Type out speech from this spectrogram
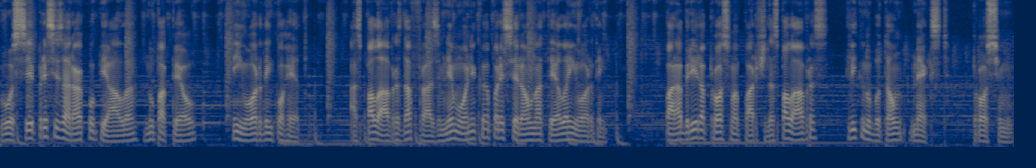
Você precisará copiá-la no papel em ordem correta. As palavras da frase mnemônica aparecerão na tela em ordem. Para abrir a próxima parte das palavras, clique no botão Next, Próximo.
